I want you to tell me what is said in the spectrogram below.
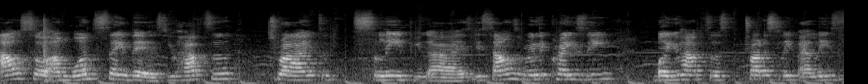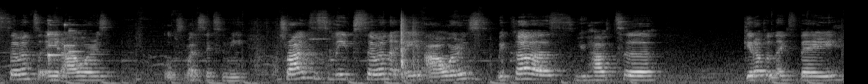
Also i'm going to say this you have to try to sleep you guys. It sounds really crazy but you have to try to sleep at least seven to eight hours. Oops my texting me. Try to sleep seven to eight hours because you have to get up the next day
